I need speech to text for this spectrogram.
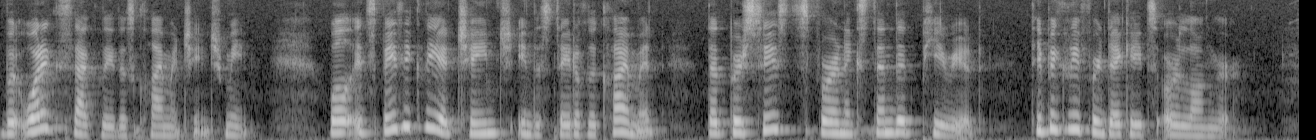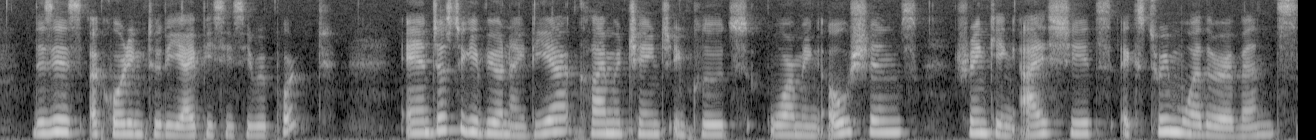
But what exactly does climate change mean? Well, it's basically a change in the state of the climate that persists for an extended period, typically for decades or longer. This is according to the IPCC report. And just to give you an idea, climate change includes warming oceans, shrinking ice sheets, extreme weather events,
